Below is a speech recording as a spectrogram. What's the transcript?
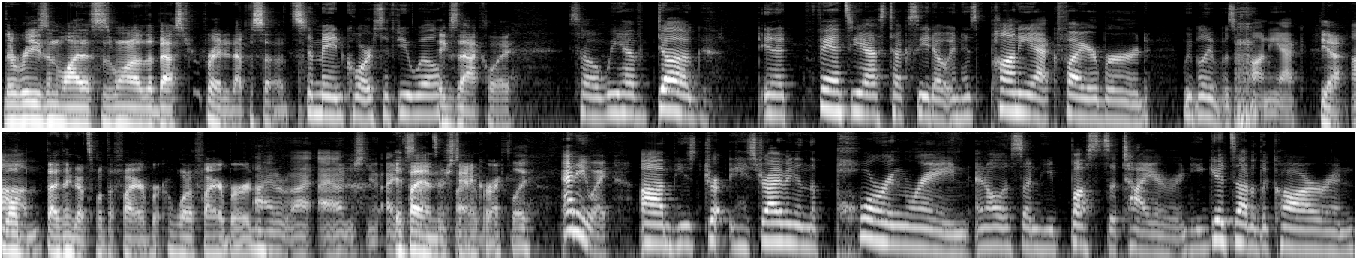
the reason why this is one of the best rated episodes. The main course, if you will. Exactly. So we have Doug in a fancy ass tuxedo in his Pontiac Firebird. We believe it was a Pontiac. Yeah. Well, I think that's what the firebird. What a firebird. Um, I don't. I, I just knew. I if just I was a understand correctly. Anyway, um, he's dri- he's driving in the pouring rain, and all of a sudden he busts a tire, and he gets out of the car, and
